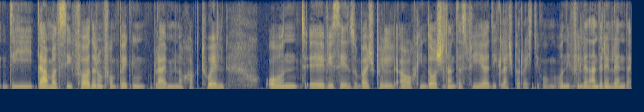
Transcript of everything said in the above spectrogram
die, damals die Förderung von Peking bleiben noch aktuell. Und äh, wir sehen zum Beispiel auch in Deutschland, dass wir die Gleichberechtigung und in vielen anderen Ländern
